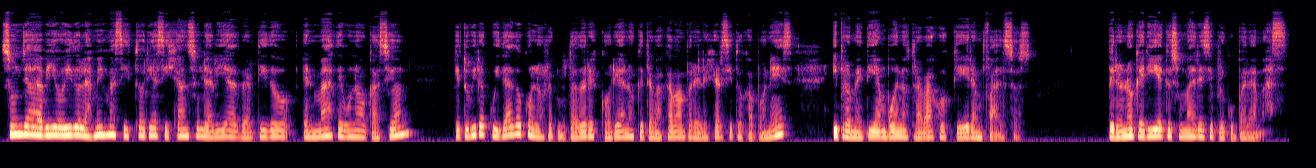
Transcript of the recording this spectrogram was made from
Sun ya había oído las mismas historias y Hansu le había advertido en más de una ocasión que tuviera cuidado con los reclutadores coreanos que trabajaban para el ejército japonés y prometían buenos trabajos que eran falsos. Pero no quería que su madre se preocupara más.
